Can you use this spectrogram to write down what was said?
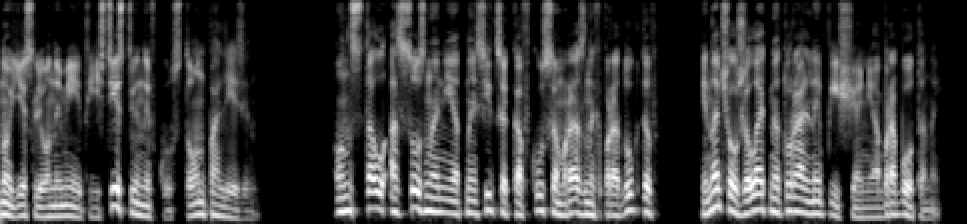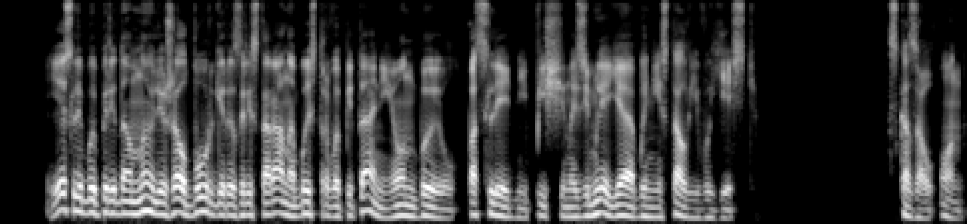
Но если он имеет естественный вкус, то он полезен. Он стал осознаннее относиться ко вкусам разных продуктов и начал желать натуральной пищи, а не обработанной. Если бы передо мной лежал бургер из ресторана быстрого питания, и он был последней пищей на земле, я бы не стал его есть. Сказал он.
